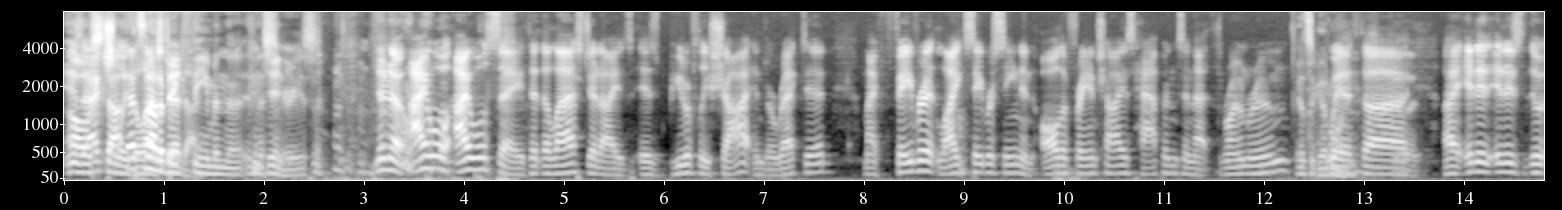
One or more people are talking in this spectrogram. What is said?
is oh, actually stop. the That's not a big Jedi. theme in the in the series. No, no. I will. I will say that the Last Jedi is, is beautifully shot and directed. My favorite lightsaber scene in all the franchise happens in that throne room. It's a good one. with uh, Good. uh, it is it is the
